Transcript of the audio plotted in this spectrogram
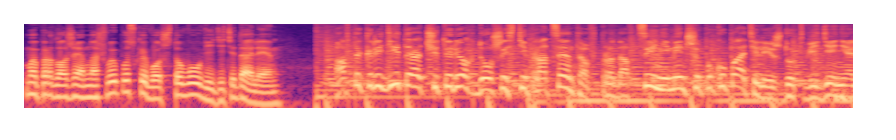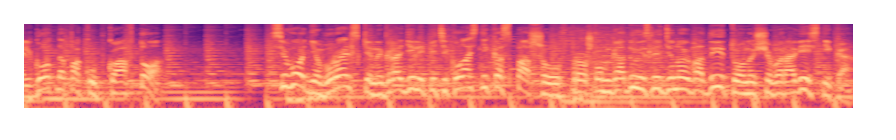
Мы продолжаем наш выпуск, и вот что вы увидите далее. Автокредиты от 4 до 6 процентов. Продавцы не меньше покупателей ждут введения льгот на покупку авто. Сегодня в Уральске наградили пятиклассника, спасшего в прошлом году из ледяной воды тонущего ровесника.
